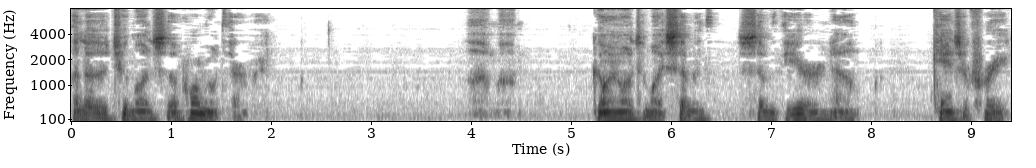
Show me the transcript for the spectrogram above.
another two months of hormone therapy. I'm uh, going on to my seventh seventh year now, cancer free.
